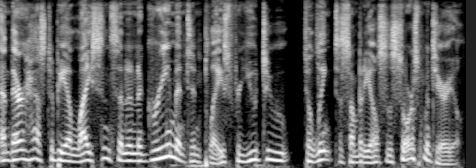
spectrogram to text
And there has to be a license and an agreement in place for you to, to link to somebody else's source material.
